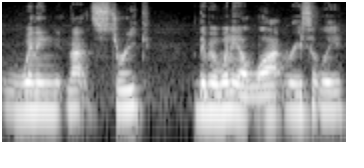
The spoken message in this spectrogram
winning not streak, but they've been winning a lot recently.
